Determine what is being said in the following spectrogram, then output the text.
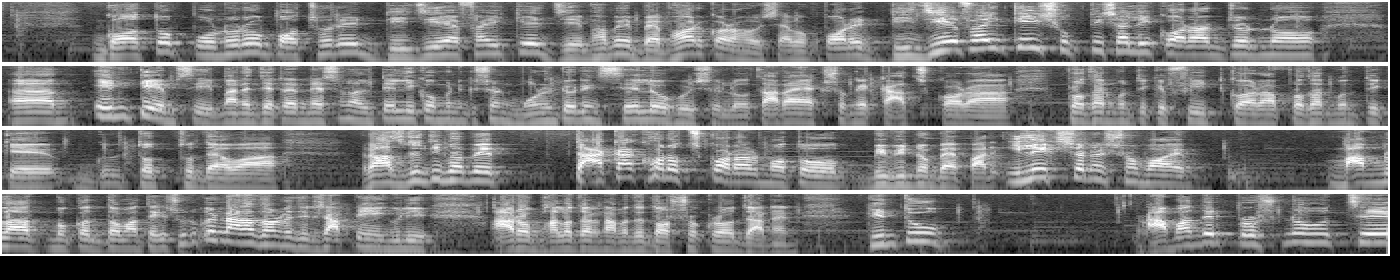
গত পনেরো বছরে ডিজিএফআইকে যেভাবে ব্যবহার করা হয়েছে এবং পরে ডিজিএফআইকেই শক্তিশালী করার জন্য এনটিএমসি মানে যেটা ন্যাশনাল টেলিকমিউনিকেশন মনিটরিং সেলও হয়েছিল, তারা একসঙ্গে কাজ করা, প্রধানমন্ত্রীকে ফিট করা, প্রধানমন্ত্রীকে তথ্য দেওয়া, রাজনৈতিকভাবে টাকা খরচ করার মতো বিভিন্ন ব্যাপার, ইলেকশনের সময় মামলা মোকদ্দমা থেকে শুরু করে নানা ধরনের জিনিস। আপনি এগুলি আরও ভালো জানেন, আমাদের দর্শকরাও জানেন। কিন্তু আমাদের প্রশ্ন হচ্ছে,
